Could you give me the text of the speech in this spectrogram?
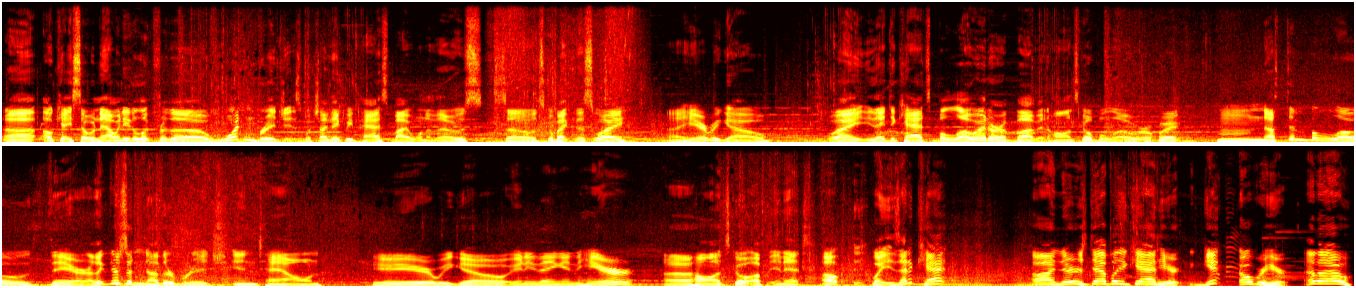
Uh, okay, so now we need to look for the wooden bridges, which I think we passed by one of those. So let's go back this way. Uh, here we go. Wait, you think the cat's below it or above it? Hold on, let's go below real quick. Hmm, nothing below there. I think there's another bridge in town. Here we go. Anything in here? Uh, hold on, let's go up in it. Oh, wait, is that a cat? Uh, there's definitely a cat here. Get over here. Hello.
